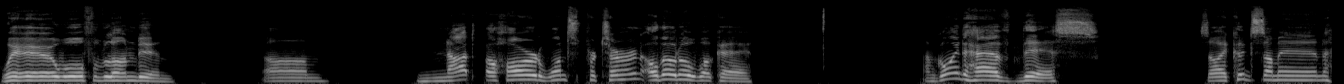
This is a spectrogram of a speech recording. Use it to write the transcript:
Werewolf of London. Um, not a hard once per turn. Although, no, okay. I'm going to have this. So I could summon...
